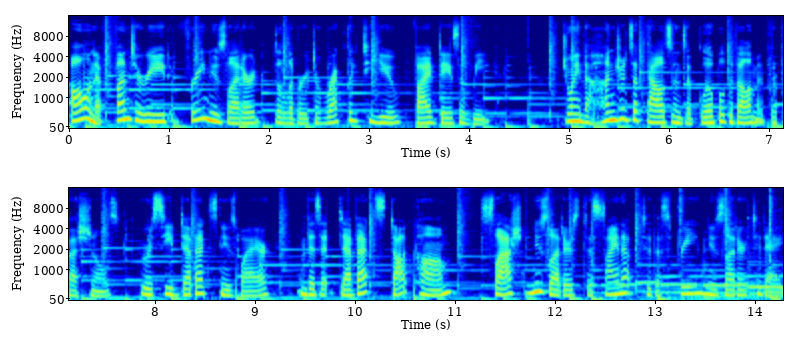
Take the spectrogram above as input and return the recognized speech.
all in a fun to read, free newsletter delivered directly to you five days a week. Join the hundreds of thousands of global development professionals who receive DevEx Newswire and visit devex.com slash newsletters to sign up to this free newsletter today.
